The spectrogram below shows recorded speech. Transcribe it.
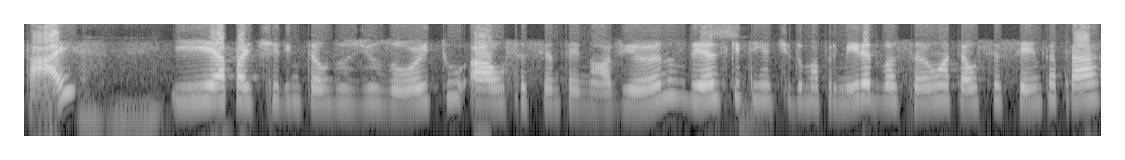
pais. Uhum. E a partir então dos 18 aos 69 anos, desde Sim. que tenha tido uma primeira doação até os 60 para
